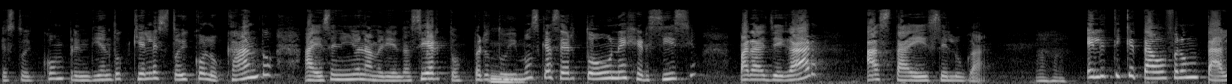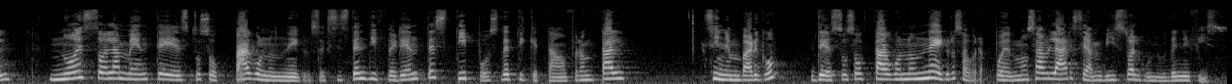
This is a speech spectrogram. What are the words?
estoy comprendiendo qué le estoy colocando a ese niño en la merienda, cierto, pero tuvimos que hacer todo un ejercicio para llegar hasta ese lugar. El etiquetado frontal no es solamente estos octágonos negros, existen diferentes tipos de etiquetado frontal. Sin embargo, de esos octágonos negros, ahora podemos hablar, se han visto algunos beneficios.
